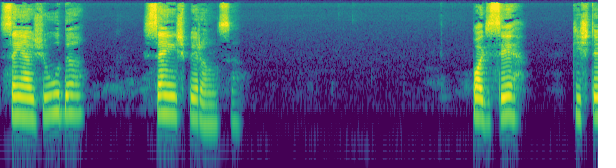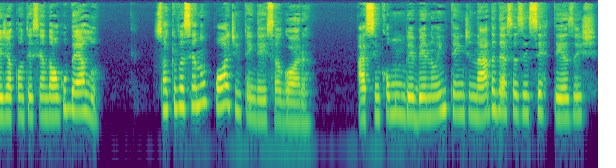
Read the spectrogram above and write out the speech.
sem ajuda, sem esperança? Pode ser que esteja acontecendo algo belo só que você não pode entender isso agora. Assim como um bebê não entende nada dessas incertezas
